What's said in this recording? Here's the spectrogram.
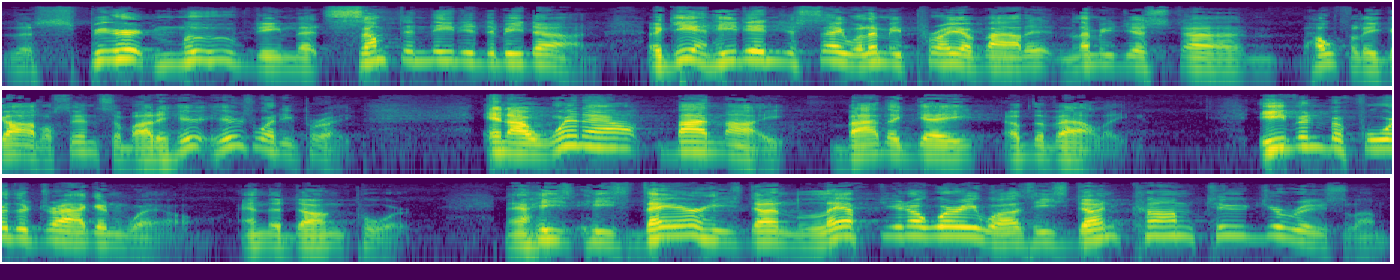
the Spirit moved him that something needed to be done. Again, he didn't just say, Well, let me pray about it and let me just, uh, hopefully, God will send somebody. Here, here's what he prayed and I went out by night, by the gate of the valley, even before the dragon well and the dung port. Now he's, he's there, he's done left, you know where he was, he's done come to Jerusalem.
